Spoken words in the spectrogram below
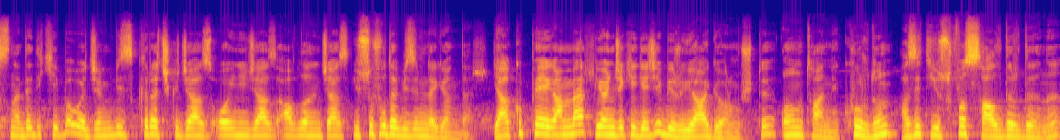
babasına dedi ki babacığım biz kıra çıkacağız, oynayacağız, avlanacağız. Yusuf'u da bizimle gönder. Yakup peygamber bir önceki gece bir rüya görmüştü. 10 tane kurdun Hazreti Yusuf'a saldırdığını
